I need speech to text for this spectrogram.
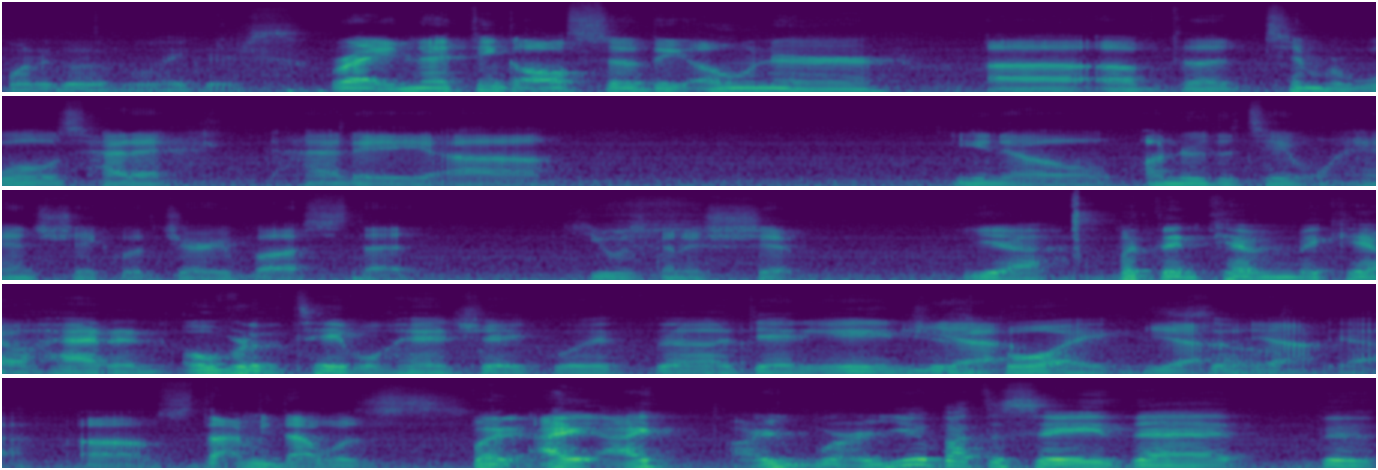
want to go to the Lakers. Right, and I think also the owner uh, of the Timberwolves had a had a uh, you know under the table handshake with Jerry Buss that he was gonna ship. Yeah, but then Kevin McHale had an over the table handshake with uh, Danny Ainge, his Yeah. boy. Yeah, so, yeah. yeah. Um, so that, I mean that was But I, I are, are you about to say that the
